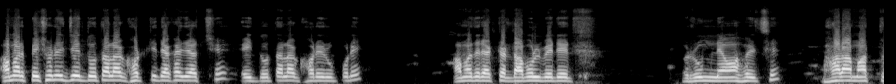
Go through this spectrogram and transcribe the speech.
আমার পেছনে যে দোতলা ঘরটি দেখা যাচ্ছে, এই দোতলা ঘরের উপরে আমাদের একটা ডাবল বেডের রুম নেওয়া হয়েছে, ভাড়া মাত্র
